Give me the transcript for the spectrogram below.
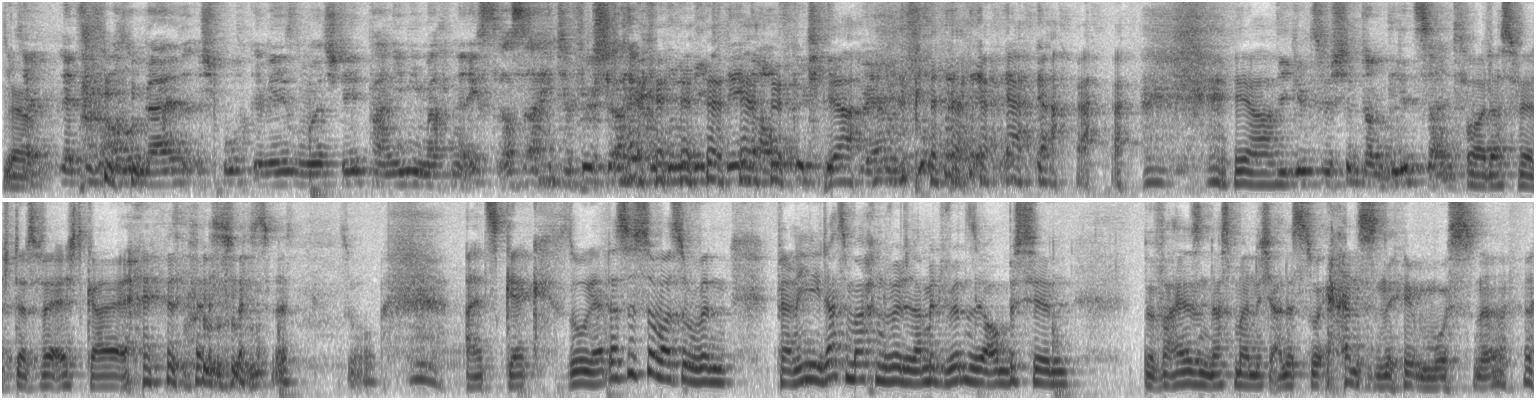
Ich habe letztens auch so ein geiler Spruch gewesen, wo jetzt steht, Panini macht eine extra Seite für Schalke, wo die Trainer aufgegeben Ja. werden. Ja. Die gibt es bestimmt dann glitzernd. Boah, das wäre das wär echt geil. so als Gag. So, ja, das ist sowas, so wenn Panini das machen würde, damit würden sie auch ein bisschen beweisen, dass man nicht alles so ernst nehmen muss. Ne? Ja,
